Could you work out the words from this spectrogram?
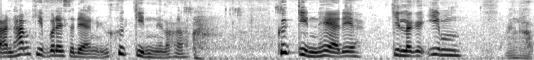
การทำคลิปอะไรแสดงนี่ก็คือกินนี่แหละค่ะ คือกินแท้เด้กินแล้วก็อิ่มแม่ครับ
